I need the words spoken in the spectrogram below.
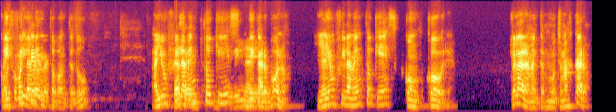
Hay filamento, ponte tú. Hay un filamento que es de carbono y hay un filamento que es con cobre. Claramente es mucho más caro.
